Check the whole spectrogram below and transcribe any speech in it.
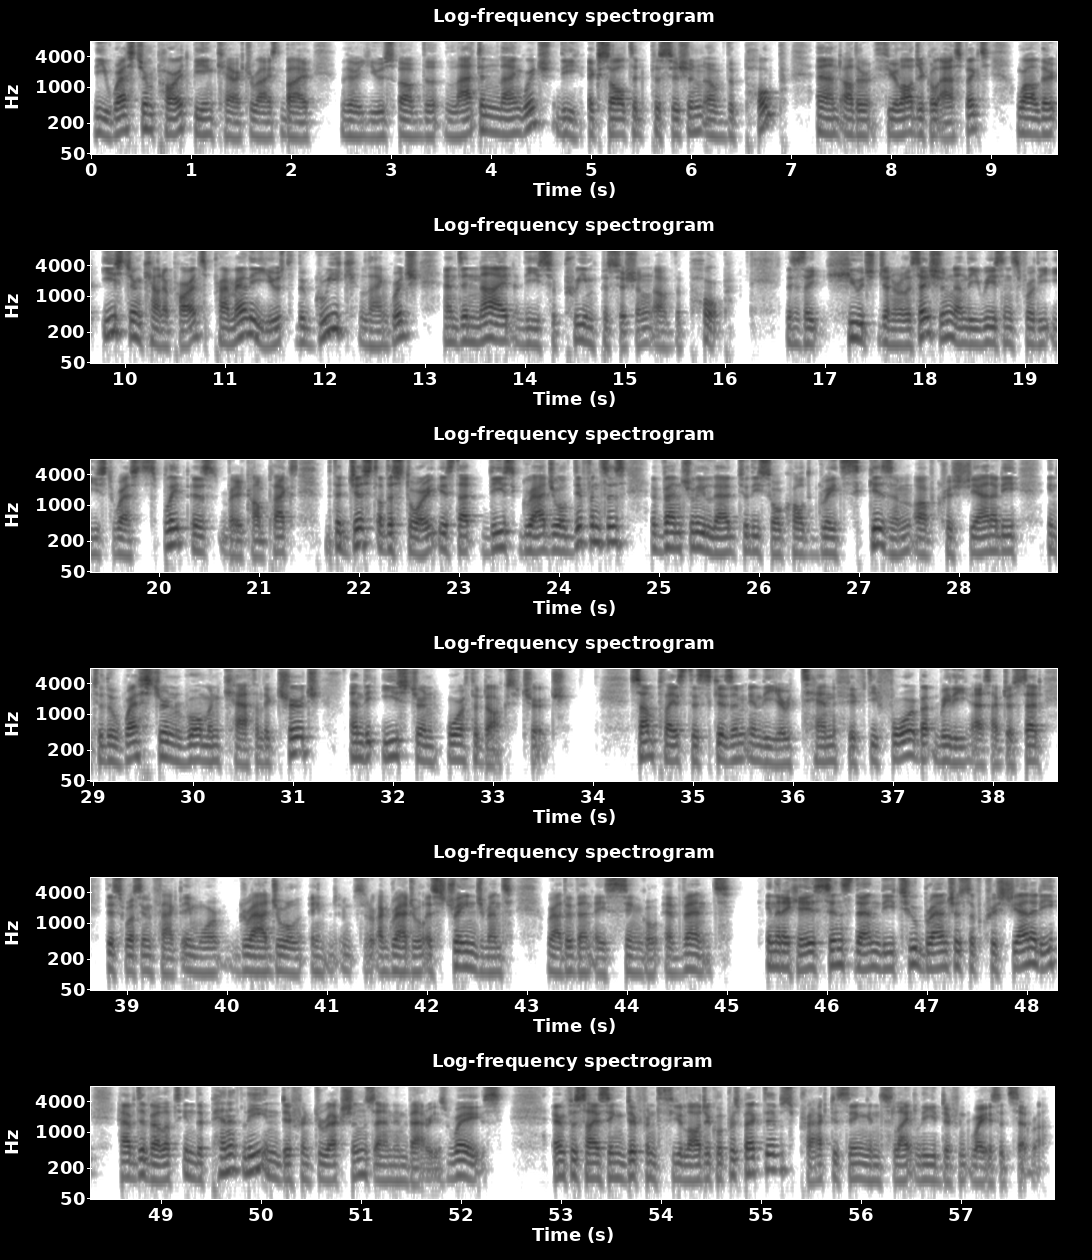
the western part being characterized by their use of the Latin language, the exalted position of the Pope, and other theological aspects, while their eastern counterparts primarily used the Greek language and denied the supreme position of the Pope. This is a huge generalization, and the reasons for the east west split is very complex. But the gist of the story is that these gradual differences eventually led to the so called Great Schism of Christianity into the Western Roman Catholic Church and the Eastern Orthodox Church. Some place this schism in the year 1054, but really, as I've just said, this was in fact a more gradual, sort of a gradual estrangement rather than a single event. In any case, since then, the two branches of Christianity have developed independently in different directions and in various ways, emphasizing different theological perspectives, practicing in slightly different ways, etc.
